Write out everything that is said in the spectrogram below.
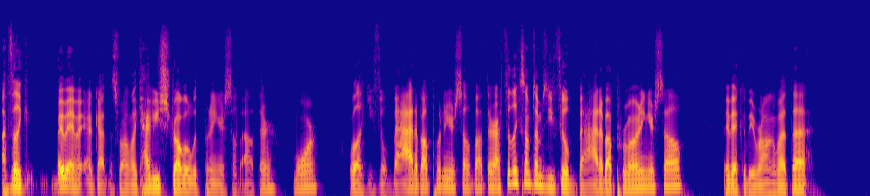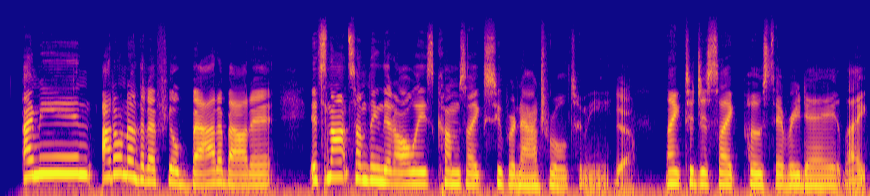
I feel like maybe I I got this wrong. Like, have you struggled with putting yourself out there more, or like you feel bad about putting yourself out there? I feel like sometimes you feel bad about promoting yourself. Maybe I could be wrong about that. I mean, I don't know that I feel bad about it. It's not something that always comes like supernatural to me. Yeah. Like to just like post every day, like,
